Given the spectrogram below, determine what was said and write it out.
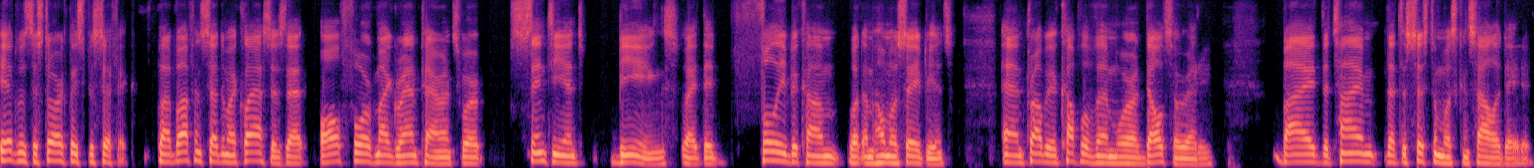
it was historically specific. I've often said to my classes that all four of my grandparents were sentient beings, right? They'd fully become what I'm Homo sapiens. And probably a couple of them were adults already by the time that the system was consolidated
